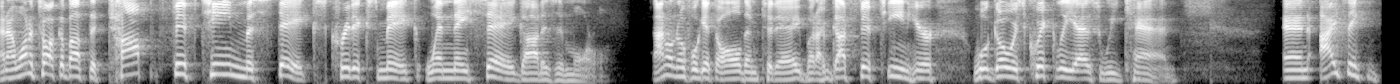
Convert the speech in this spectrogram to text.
And I want to talk about the top 15 mistakes critics make when they say God is immoral. I don't know if we'll get to all of them today, but I've got 15 here. We'll go as quickly as we can. And I think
